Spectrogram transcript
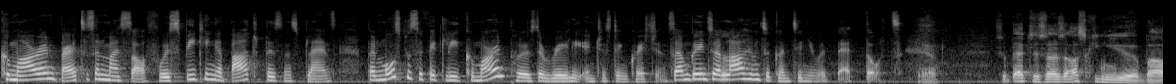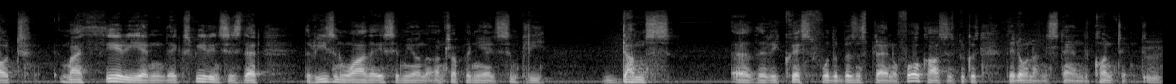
Kumaran, Bertus, and myself were speaking about business plans, but more specifically, Kumaran posed a really interesting question. So, I'm going to allow him to continue with that thought. Yeah. So, Bertus, I was asking you about my theory and the experience is that the reason why the SME on the entrepreneur simply dumps uh, the request for the business plan or forecast is because they don't understand the content.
